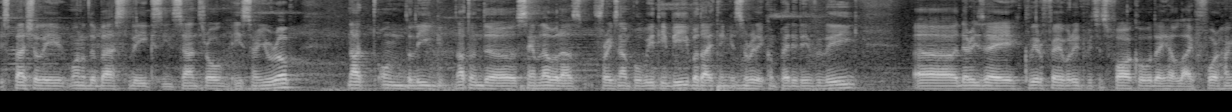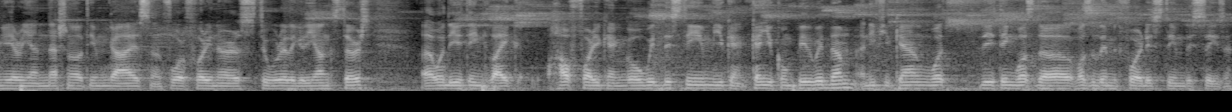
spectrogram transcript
especially one of the best leagues in Central Eastern Europe not on the league, not on the same level as, for example, VTB, but I think it's a really competitive league. Uh, there is a clear favorite, which is Falco. They have like four Hungarian national team guys and four foreigners, two really good youngsters. Uh, what do you think? Like, how far you can go with this team? You can can you compete with them? And if you can, what do you think was the was the limit for this team this season?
